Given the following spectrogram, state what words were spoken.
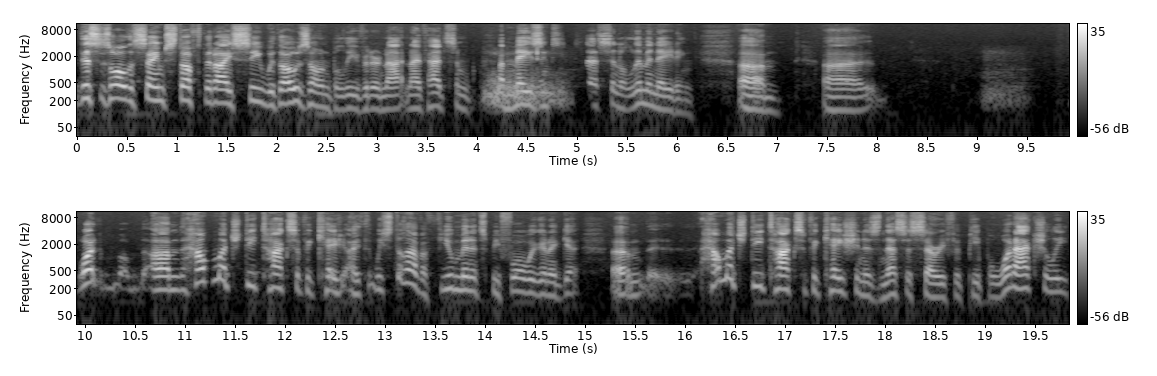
this is all the same stuff that I see with ozone, believe it or not, and I've had some amazing success in eliminating. Um, uh, what? Um, how much detoxification? I th- we still have a few minutes before we're going to get. Um, how much detoxification is necessary for people? What actually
